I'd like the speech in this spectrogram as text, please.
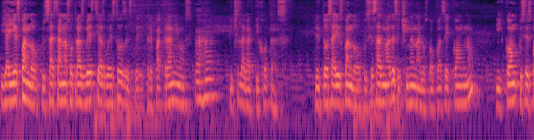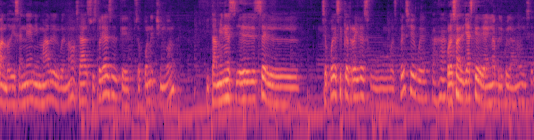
Y ahí es cuando pues, están las otras bestias, güey, estos este, trepacráneos, Ajá. pinches lagartijotas. Y entonces ahí es cuando pues esas madres se chingan a los papás de Kong, ¿no? Y Kong pues es cuando dicen, eh, ni madres, güey, ¿no? O sea, su historia es el que se pone chingón. Y también es, es el... Se puede decir que el rey de su especie, güey. Ajá. Por eso ya es que ahí en la película, ¿no? Dice...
